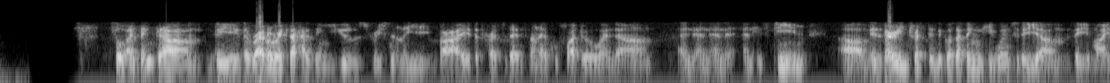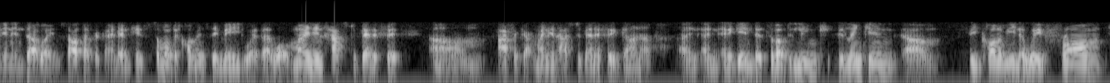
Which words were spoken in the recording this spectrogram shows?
So I think um, the the rhetoric that has been used recently by the president Nana Akufo-Addo and um, and and and and his team um, is very interesting because I think he went to the um, the mining in Indaba in South Africa, and then his some of the comments they made were that well, mining has to benefit um, Africa, mining has to benefit Ghana, and and and again, the sort of the link, the linking um, the economy in a way from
